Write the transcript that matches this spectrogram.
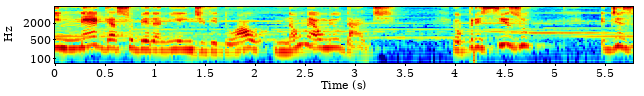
e nega a soberania individual não é humildade. Eu preciso diz,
